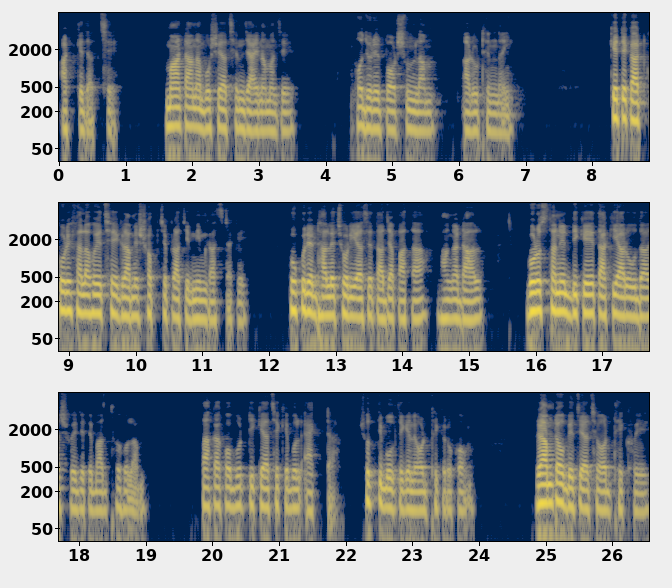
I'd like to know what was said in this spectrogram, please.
আটকে যাচ্ছে। মা টানা বসে আছেন যায় নামাজে ফজরের পর শুনলাম, আর ওঠেন নাই। কেটে কাট করে ফেলা হয়েছে গ্রামের সবচেয়ে প্রাচীন নিম গাছটাকে। পুকুরের ঢালে ছড়িয়ে আছে তাজা পাতা, ভাঙা ডাল। গোরস্থানের দিকে তাকিয়ে আরও উদাস হয়ে যেতে বাধ্য হলাম। পাকা কবর টিকে আছে কেবল একটা, সত্যি বলতে গেলে অর্ধেকেরও কম। গ্রামটাও বেঁচে আছে অর্ধেক হয়ে।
